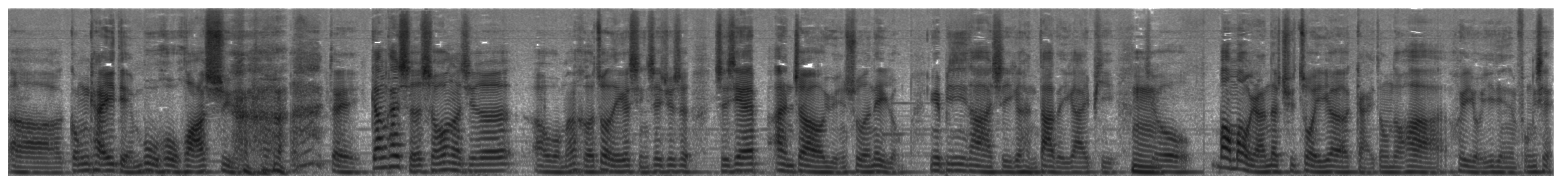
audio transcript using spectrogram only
呃公开一点幕后花絮。对，刚开始的时候呢，其实呃我们合作的一个形式就是直接按照原书的内容，因为毕竟它还是一个很大的一个 IP，嗯，就贸贸然的去做一个改动的话，会有一点点风险。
